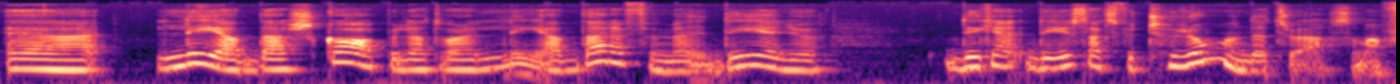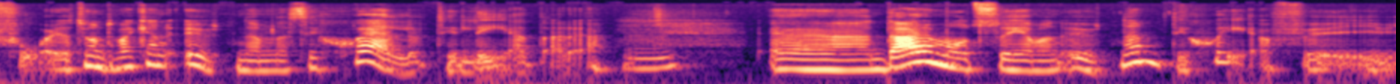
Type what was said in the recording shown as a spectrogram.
Eh, ledarskap, eller att vara ledare för mig, det är ju det, kan, det är ju ett slags förtroende tror jag som man får. Jag tror inte man kan utnämna sig själv till ledare. Mm. Eh, däremot så är man utnämnd till chef i,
